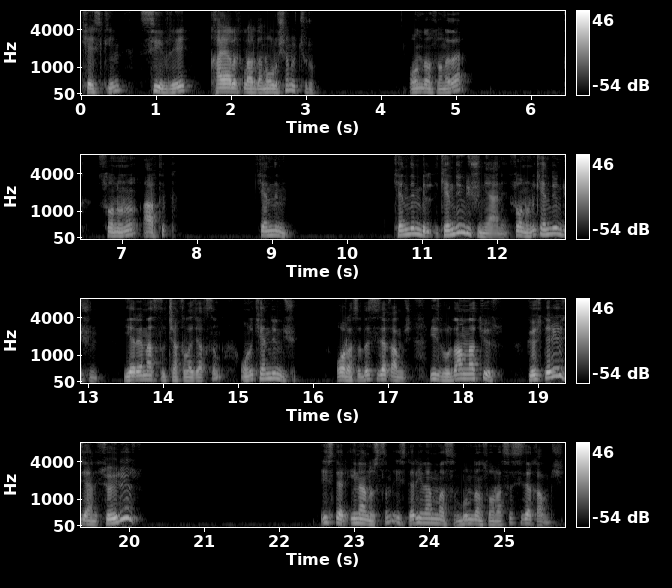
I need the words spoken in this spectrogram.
Keskin, sivri kayalıklardan oluşan uçurum. Ondan sonra da sonunu artık kendin kendin kendin düşün yani. Sonunu kendin düşün. Yere nasıl çakılacaksın onu kendin düşün. Orası da size kalmış. Biz burada anlatıyoruz. Gösteriyoruz yani söylüyoruz. İster inanırsın ister inanmazsın. Bundan sonrası size kalmış.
